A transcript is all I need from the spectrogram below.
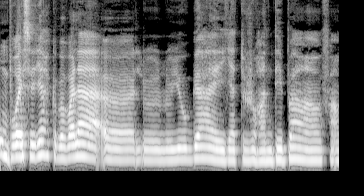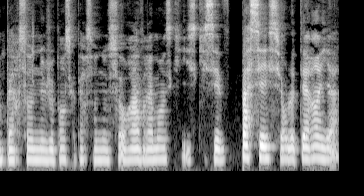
on pourrait se dire que ben voilà euh, le, yoga il y a toujours un débat hein. enfin personne je pense que personne ne saura vraiment ce qui ce qui s'est passé sur le terrain. Il y a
